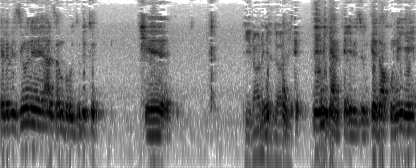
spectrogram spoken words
تلویزیون ارزم به حضورتون. که ایران گدایی نمیگن تلویزیون گداخونه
